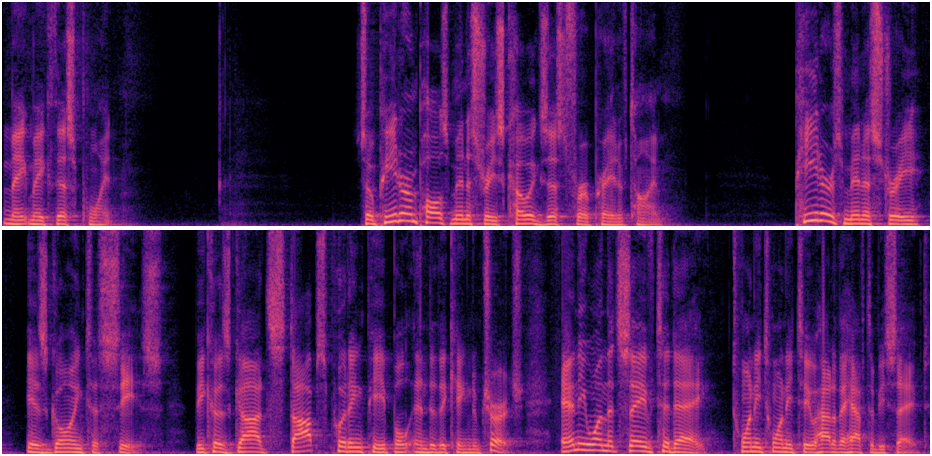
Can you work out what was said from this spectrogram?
make, make this point. So Peter and Paul's ministries coexist for a period of time. Peter's ministry is going to cease because God stops putting people into the kingdom church. Anyone that's saved today, 2022, how do they have to be saved?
